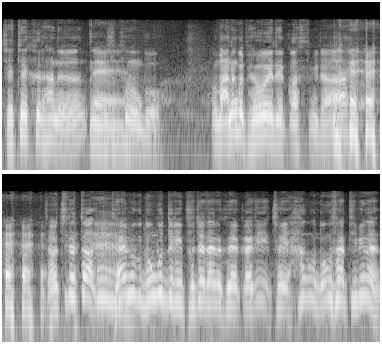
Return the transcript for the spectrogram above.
재테크를 하는 네. 슈퍼농부 뭐 많은 걸 배워야 될 것 같습니다. 자, 어찌됐든 대한민국 농부들이 부자되는 그날까지 저희 한국농사TV는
